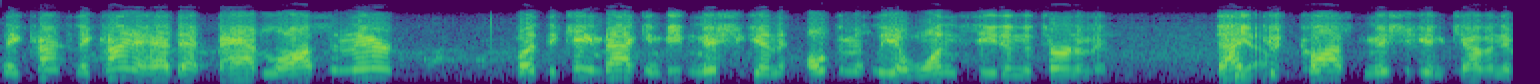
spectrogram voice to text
they kind they kind of had that bad loss in there, but they came back and beat Michigan, ultimately a one seed in the tournament. That Yeah. could cost Michigan, Kevin, if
